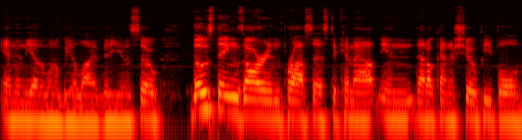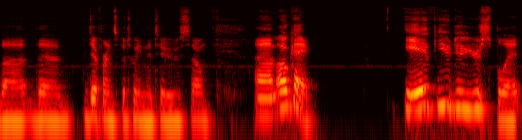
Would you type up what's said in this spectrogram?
and then the other one will be a live video. So those things are in process to come out, and that'll kind of show people the the difference between the two. So, um, okay, if you do your split,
